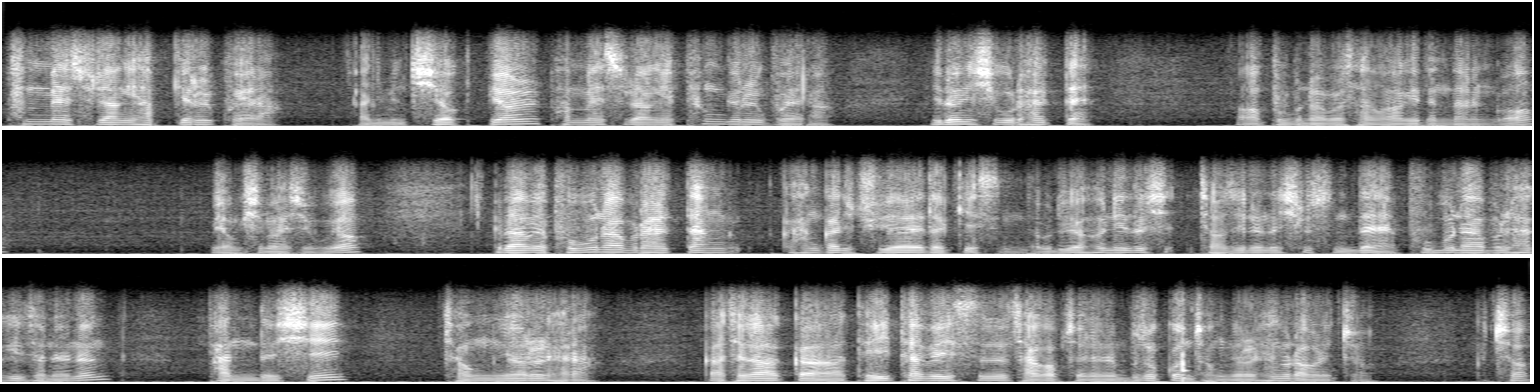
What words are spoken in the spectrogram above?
판매 수량의 합계를 구해라. 아니면 지역별 판매 수량의 평균을 구해라. 이런 식으로 할때 어, 부분합을 사용하게 된다는 거 명심하시고요. 그 다음에 부분합을 할 때 한 가지 주의해야 될 게 있습니다. 우리가 흔히들 시, 저지르는 실수인데 부분합을 하기 전에는 반드시 정렬을 해라. 그러니까 제가 아까 데이터베이스 작업 전에는 무조건 정렬을 해놓으라 그랬죠. 그쵸?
